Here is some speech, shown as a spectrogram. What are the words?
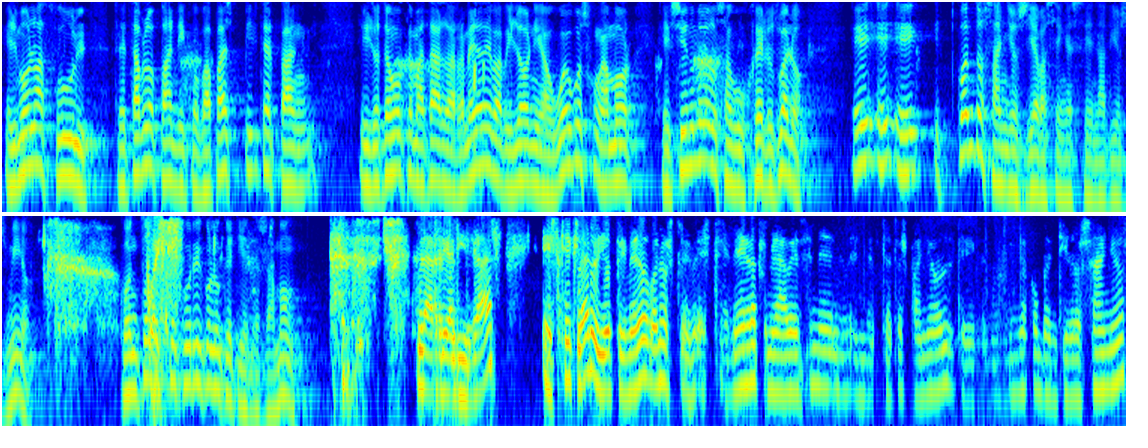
el Mono Azul, Retablo Pánico, Papá es Peter Pan, y lo tengo que matar, La Ramera de Babilonia, Huevos con Amor, El síndrome de los agujeros. Bueno, eh, eh, eh, ¿cuántos años llevas en escena, Dios mío? Con todo pues este currículum que tienes, Ramón. La realidad es que, claro, yo primero, bueno, estrené la primera vez en el, Teatro Español de un niño con 22 años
